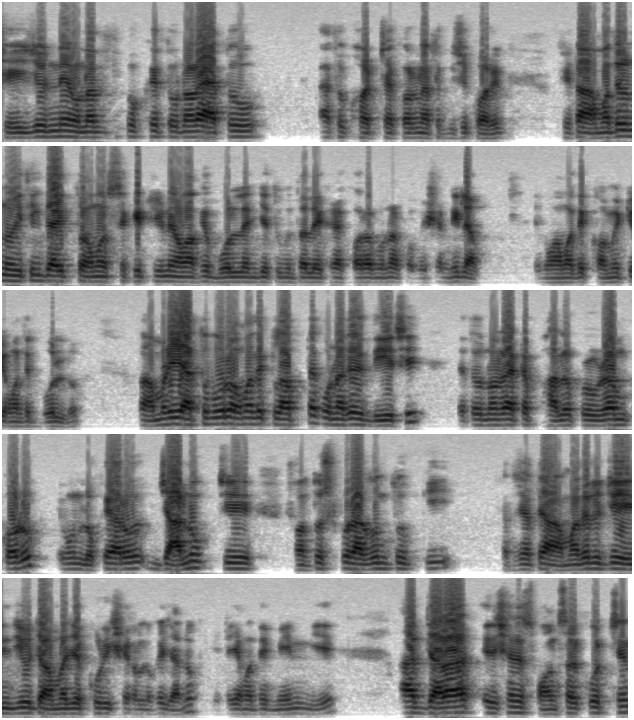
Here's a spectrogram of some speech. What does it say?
সেই জন্য ওনাদের পক্ষে তো ওনারা এত এত খরচা করেন, এত কিছু করেন। সেটা আমাদেরও নৈতিক দায়িত্ব। আমার সেক্রেটারি আমাকে বললেন যে, তুমি তাহলে এখানে করার ওনার পারমিশন নিলাম। এবং আমাদের কমিটি আমাদের বলল। তো আমরা এই এত বড় আমাদের ক্লাবটা ওনাকে দিয়েছি যাতে ওনারা একটা ভালো প্রোগ্রাম করুক এবং লোকে আরও জানুক যে সন্তোষপুর আগন্তুক কি সাথে সাথে আমাদেরও যে এনজিওটা আমরা যা করি সেটা লোকে জানুক এটাই আমাদের মেন নিয়ে আর যারা এর সাথে স্পন্সর করছেন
